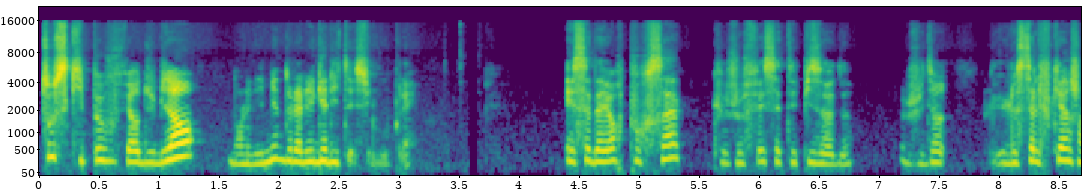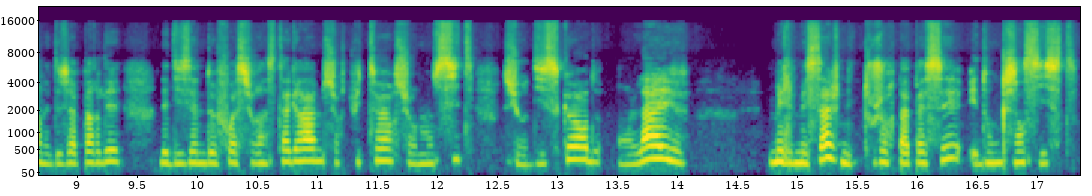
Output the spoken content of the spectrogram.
tout ce qui peut vous faire du bien dans les limites de la légalité, s'il vous plaît. Et c'est d'ailleurs pour ça que je fais cet épisode. Je veux dire, le self-care, j'en ai déjà parlé des dizaines de fois sur Instagram, sur Twitter, sur mon site, sur Discord, en live. Mais le message n'est toujours pas passé et donc j'insiste.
